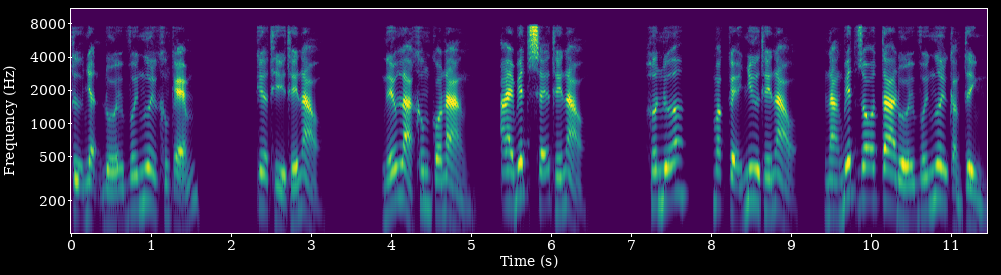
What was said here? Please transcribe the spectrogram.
tự nhận đối với ngươi không kém. Kia thì thế nào? Nếu là không có nàng, ai biết sẽ thế nào? Hơn nữa, mặc kệ như thế nào, nàng biết rõ ta đối với ngươi cảm tình,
